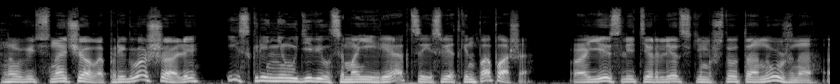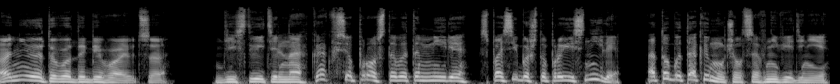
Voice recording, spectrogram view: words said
Ну ведь сначала приглашали. Искренне удивился моей реакции Светкин папаша. А если Терлецким что-то нужно, они этого добиваются. Действительно, как все просто в этом мире. Спасибо, что прояснили, а то бы так и мучился в неведении.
